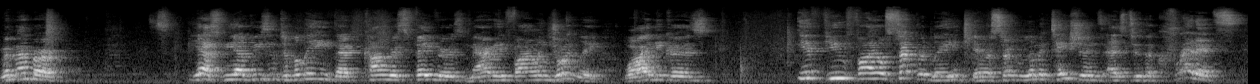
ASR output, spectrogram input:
remember, yes, we have reason to believe that Congress favors married filing jointly. Why? Because if you file separately, there are certain limitations as to the credits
